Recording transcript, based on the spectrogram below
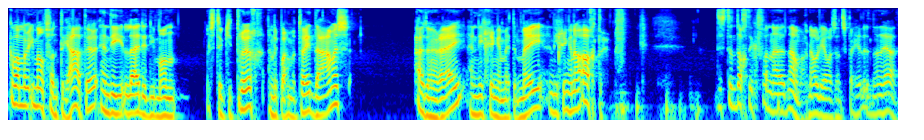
kwam er iemand van theater en die leidde die man een stukje terug. En er kwamen twee dames uit een rij en die gingen met hem mee en die gingen naar achter. Dus toen dacht ik van, uh, nou, Magnolia was aan het spelen. Nou ja,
